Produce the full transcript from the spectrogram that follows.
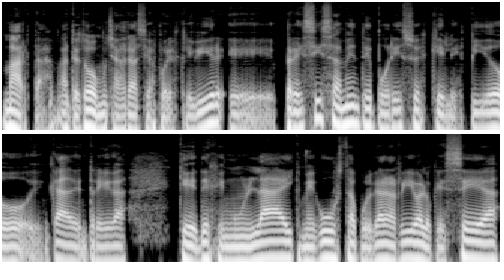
Marta, ante todo, muchas gracias por escribir. Eh, precisamente por eso es que les pido en cada entrega que dejen un like, me gusta, pulgar arriba, lo que sea,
